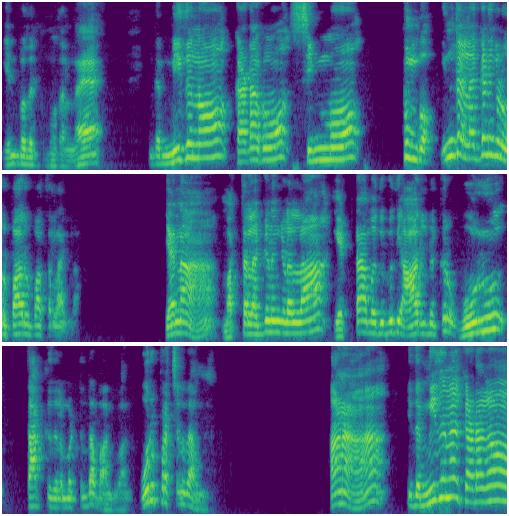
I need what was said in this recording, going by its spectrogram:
என்பதற்கு முதல்ல இந்த மிதுனம் கடகம் சிம்மம் கும்பம் இந்த லக்னங்கள் ஒரு பார்வை பார்த்துடலாங்களா? ஏன்னா மற்ற லக்னங்கள் எல்லாம் எட்டாம் அதிபதி ஆறில் இருக்கிற ஒரு தாக்குதலை மட்டும்தான் வாங்குவாங்க. ஒரு பிரச்சனை தான் அவங்க ஆனா இந்த மிதுன கடகம்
